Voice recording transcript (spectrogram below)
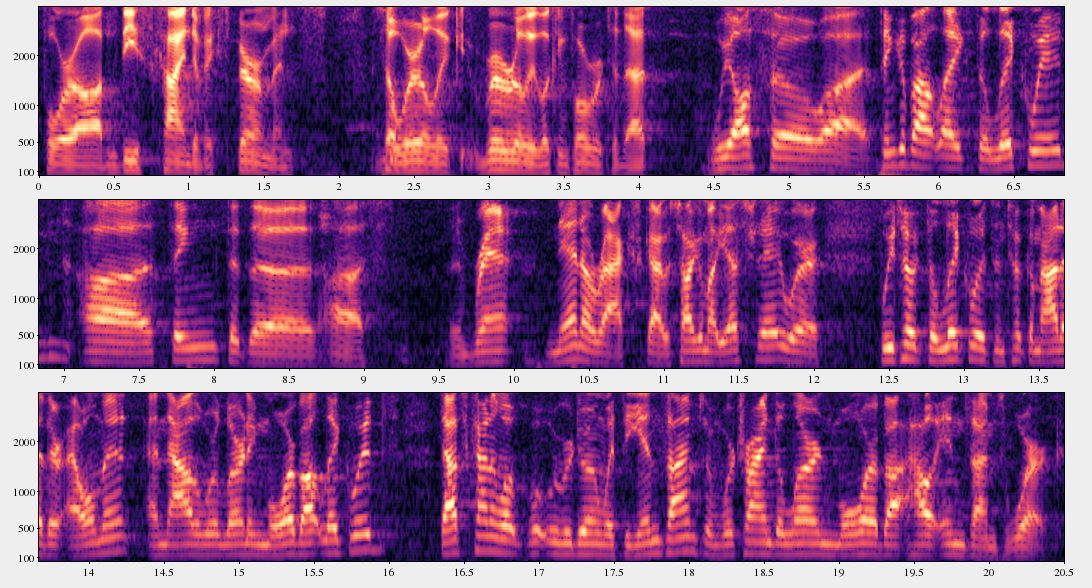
for um, these kind of experiments. So we're really we're really looking forward to that. We also uh, think about like the liquid uh, thing that the uh, NanoRacks guy was talking about yesterday, where we took the liquids and took them out of their element, and now we're learning more about liquids. That's kind of what, what we were doing with the enzymes, and we're trying to learn more about how enzymes work.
